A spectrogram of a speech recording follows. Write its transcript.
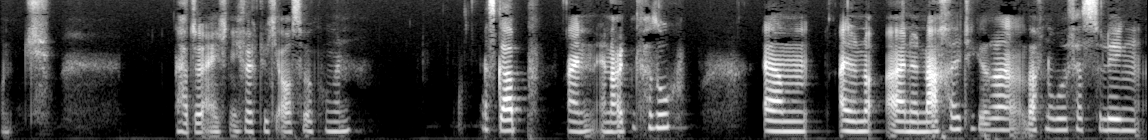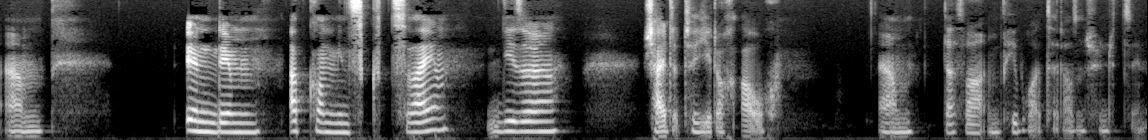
und hatte eigentlich nicht wirklich Auswirkungen. Es gab einen erneuten Versuch, ähm, eine, eine nachhaltigere Waffenruhe festzulegen ähm, in dem Abkommen Minsk II. Diese scheiterte jedoch auch. Ähm, das war im Februar 2015.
